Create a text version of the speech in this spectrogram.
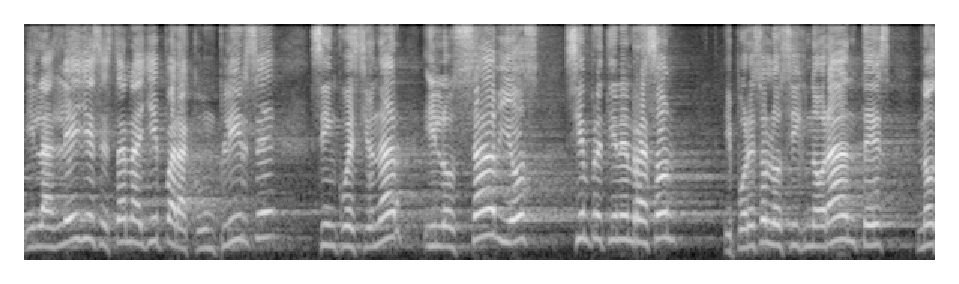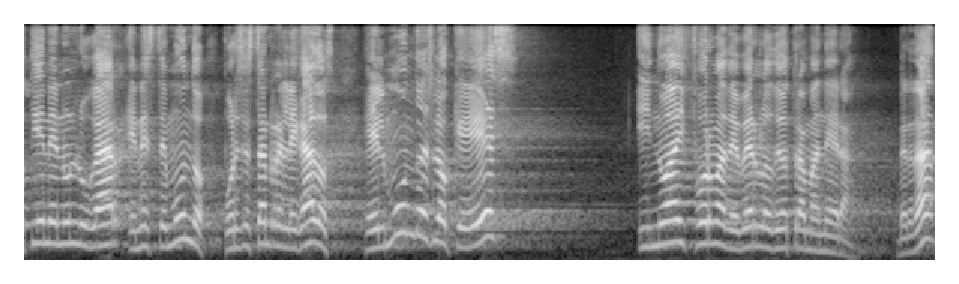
y las leyes están allí para cumplirse sin cuestionar y los sabios siempre tienen razón. Y por eso los ignorantes no tienen un lugar en este mundo, por eso están relegados. El mundo es lo que es y no hay forma de verlo de otra manera, ¿verdad?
